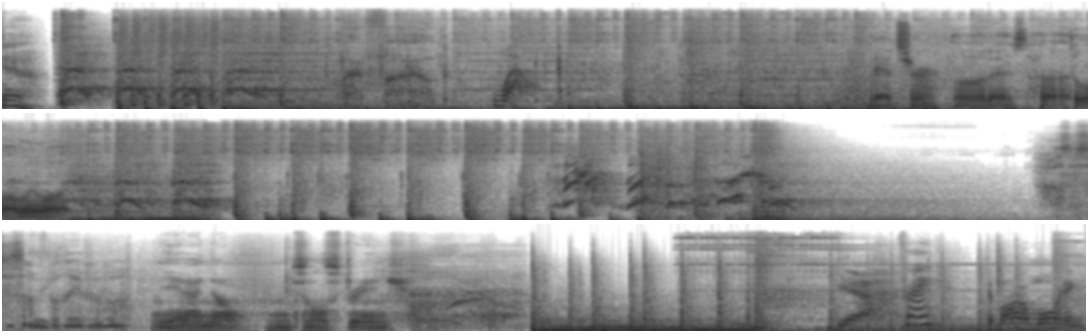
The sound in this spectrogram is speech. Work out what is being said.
yeah. I filed. Wow. That's her. Oh, that's hot. The one we want. Oh, this is unbelievable. Yeah, I know. It's a little strange. Yeah. Frank? Tomorrow morning,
